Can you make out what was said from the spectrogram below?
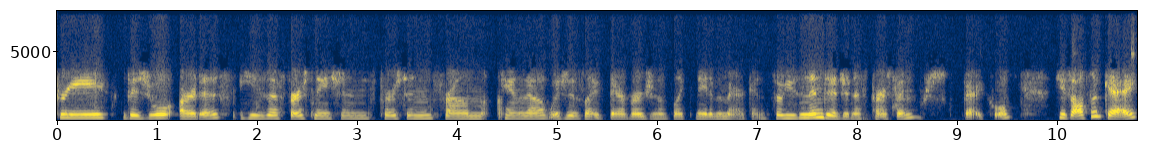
Cree visual artist. He's a First Nations person from Canada, which is like their version of like Native American. So he's an Indigenous person, which is very cool. He's also gay.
